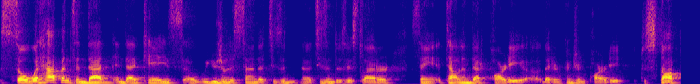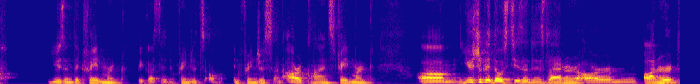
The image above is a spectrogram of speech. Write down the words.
so what happens in that in that case, uh, we usually send a cease and, uh, desist letter saying telling that party, uh, that infringing party, to stop using the trademark because it infringes infringes on our client's trademark. Um, usually, those cease and desist letter are um, honored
